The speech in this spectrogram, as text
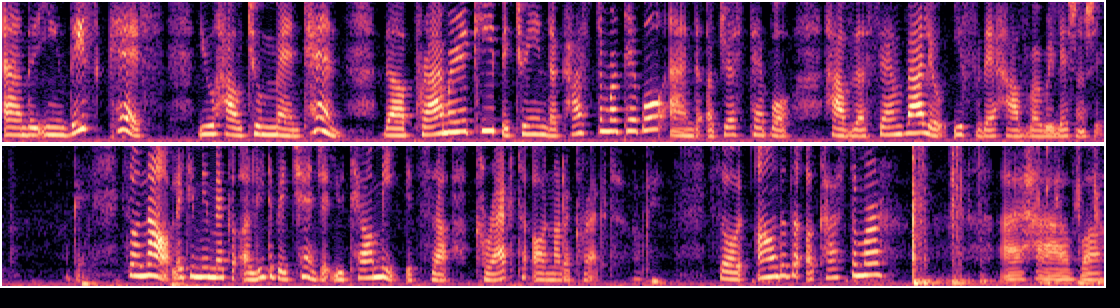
And in this case you have to maintain the primary key between the customer table and address table. Have the same value if they have a relationship Okay, so now let me make a little bit change. You tell me it's uh, correct or not correct. Okay, so under the uh, customer, I have uh,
